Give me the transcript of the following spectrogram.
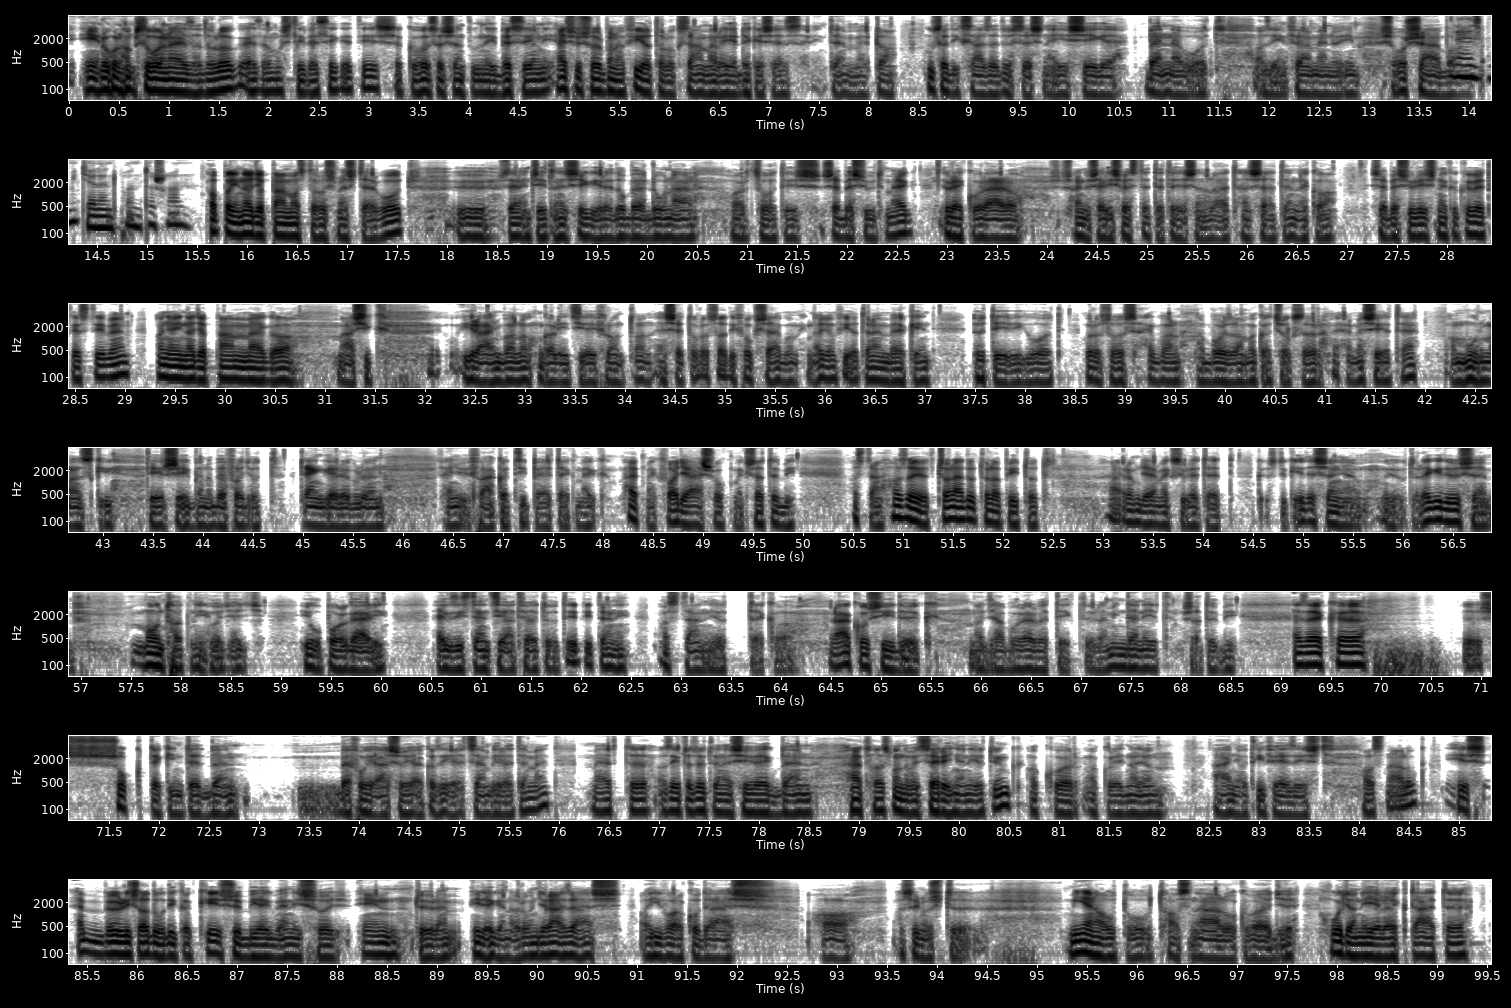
én rólam szólna ez a dolog, ez a mostani beszélgetés, akkor hosszasan tudnék beszélni. Elsősorban a fiatalok számára érdekes ez szerintem, mert a 20. század összes nehézsége benne volt az én felmenőim sorsában. De ez mit jelent pontosan? Apai nagyapám asztalos mester volt, ő szerencsétlenségére Doberdónál harcolt és sebesült meg. Öregkorára sajnos el is vesztette teljesen a látását ennek a sebesülésnek a következtében. Anyai nagyapám meg a másik irányban, a galíciai fronton esett orosz hadifogságban, még nagyon fiatal emberként, öt évig volt Oroszországban, a borzalmakat sokszor elmesélte. A Murmanszki térségben a befagyott tengeröblön fenyőfákat cipeltek meg, hát meg fagyások, meg stb. Aztán hazajött, családot alapított, három gyermek született, köztük édesanyám, ő volt a legidősebb. Mondhatni, hogy egy jó polgári egzisztenciát fel tudott építeni. Aztán jöttek a rákosi idők, nagyjából elvették tőle mindenét, stb. Ezek sok tekintetben befolyásolják az életszemléletemet, mert azért az 50-es években, hát ha azt mondom, hogy szerényen éltünk, akkor, akkor egy nagyon ányalt kifejezést használok, és ebből is adódik a későbbiekben is, hogy én tőlem idegen a rongyrázás, a hivalkodás, a, az, hogy most milyen autót használok, vagy hogyan élek, tehát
